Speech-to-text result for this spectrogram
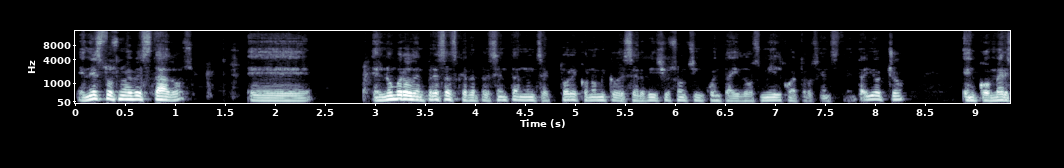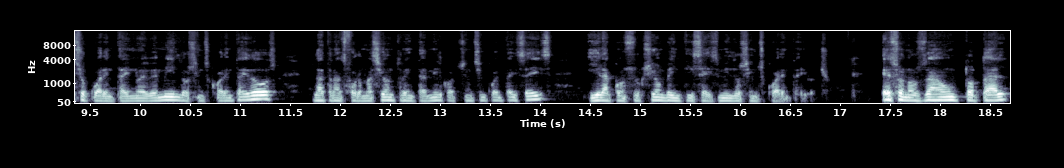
en estos nueve estados, eh, el número de empresas que representan un sector económico de servicios son 52.438, en comercio 49.242, la transformación 30.456 y la construcción 26.248. Eso nos da un total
